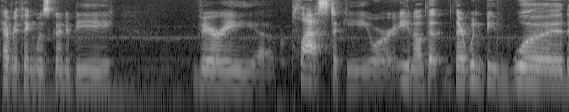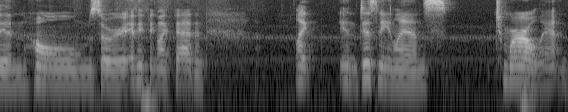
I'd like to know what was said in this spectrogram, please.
everything was going to be very uh, plasticky or you know that there wouldn't be wood in homes or anything like that and like in Disneyland's Tomorrowland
